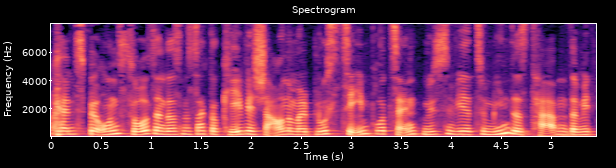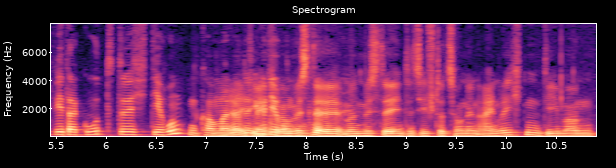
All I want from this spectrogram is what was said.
Könnte es bei uns so sein, dass man sagt, okay, wir schauen einmal plus 10 Prozent müssen wir zumindest haben, damit wir da gut durch die Runden kommen ja, oder über denke, die Runden man müsste, man müsste Intensivstationen einrichten, die man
